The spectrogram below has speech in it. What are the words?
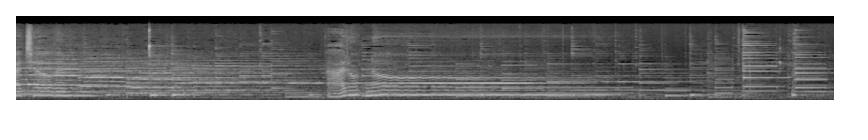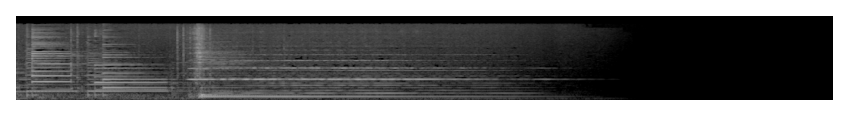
I tell them I don't know.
